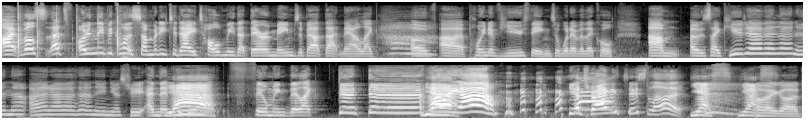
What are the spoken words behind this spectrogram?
I well, that's only because somebody today told me that there are memes about that now, like of uh, point of view things or whatever they're called. Um, I was like, you drive alone and now I drive alone in your street, and then people Yeah. are filming. They're like, dun, dun, Yeah. hurry up! You're driving too slow. Yes, yes. Oh my god.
